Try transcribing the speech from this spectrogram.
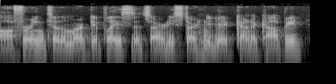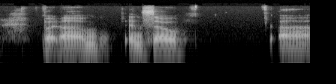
offering to the marketplace that's already starting to get kind of copied. But um, and so uh,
